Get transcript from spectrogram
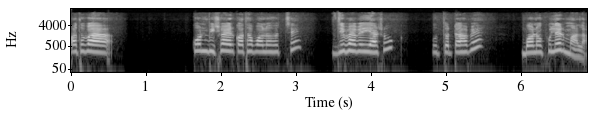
অথবা কোন বিষয়ের কথা বলা হচ্ছে? যেভাবেই আসুক, উত্তরটা হবে বনফুলের মালা।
